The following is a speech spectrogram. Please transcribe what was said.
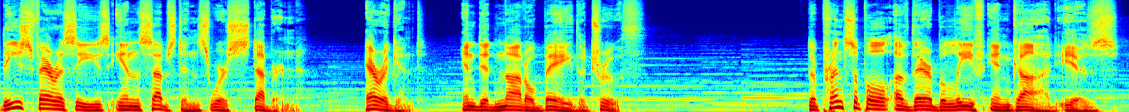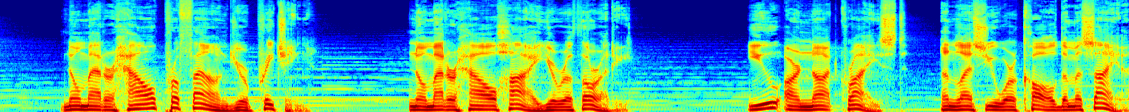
These Pharisees, in substance, were stubborn, arrogant, and did not obey the truth. The principle of their belief in God is no matter how profound your preaching, no matter how high your authority, you are not Christ unless you are called the Messiah.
